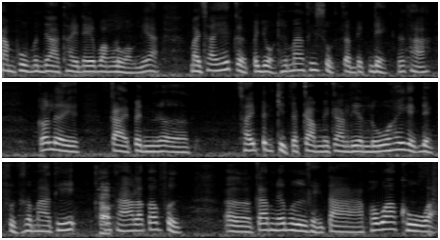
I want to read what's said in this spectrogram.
นำภูมิปัญญาไทยในวังหลวงเนี่ยมาใช้ให้เกิดประโยชน์ให้มากที่สุดกับเด็กๆนะคะ ก็เลยกลายเป็นเอ่อใช้เป็นกิจกรรมในการเรียนรู้ให้เด็ก ๆ ฝึกสมาธิครับ นะคะแล้วก็ฝึกเอ่อกล้ามเนื้อมือสายตา เพราะว่าครูอะ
